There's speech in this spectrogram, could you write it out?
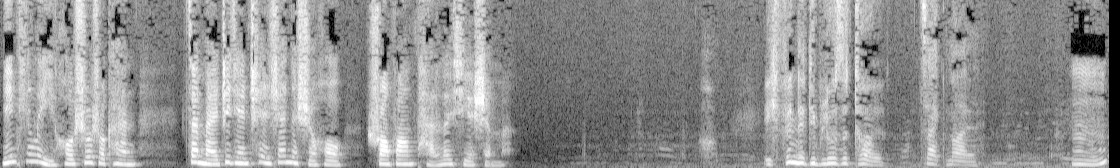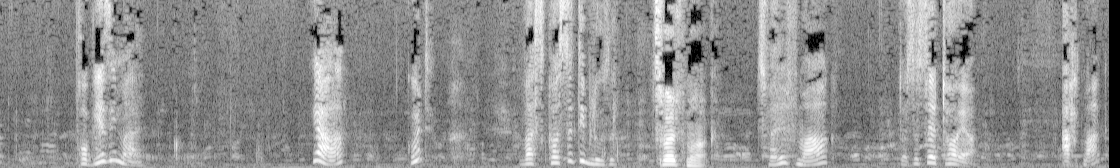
您听了以后说说看，在买这件衬衫的时候，双方谈了些什么？Ich finde die Bluse toll. Zeig mal. Hm. Probier sie mal. Ja, gut. Was kostet die Bluse? Zwölf Mark. Zwölf Mark? Das ist sehr teuer. Acht Mark?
